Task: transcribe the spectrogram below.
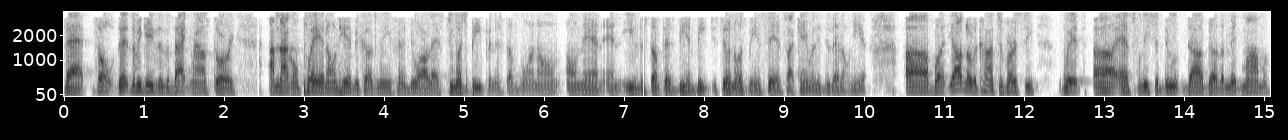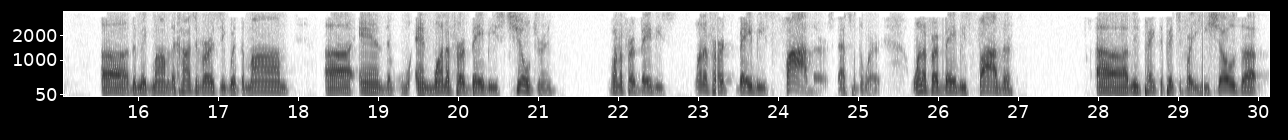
that so let me give you the background story. I'm not gonna play it on here because we ain't finna do all that. It's too much beeping and stuff going on on there, and, and even the stuff that's being beeped, you still know what's being said, so I can't really do that on here. Uh, but y'all know the controversy with, uh, as Felicia do, dubbed the McMama, uh, the McMama, the controversy with the mom uh, and the, and one of her baby's children, one of her baby's one of her baby's fathers. That's what the word. One of her baby's father. Uh, let me paint the picture for you. He shows up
